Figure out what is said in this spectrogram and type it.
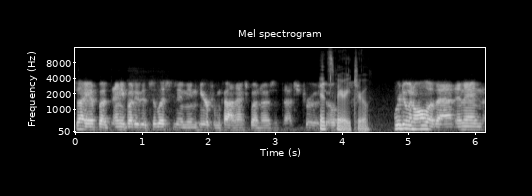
say it, but anybody that's listening in here from ConExpo knows that that's true. It's so very true. We're doing all of that, and then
